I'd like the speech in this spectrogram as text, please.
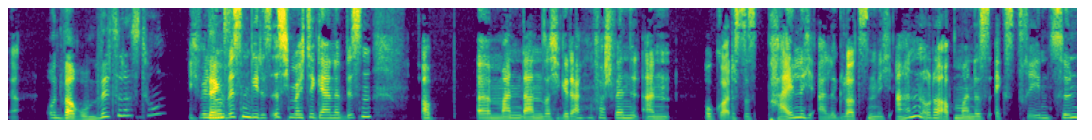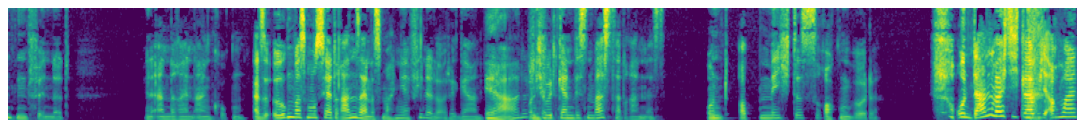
Ja. Und warum willst du das tun? Ich will Denkst- nur wissen, wie das ist. Ich möchte gerne wissen, ob äh, man dann solche Gedanken verschwendet an, oh Gott, ist das peinlich, alle glotzen mich an, oder ob man das extrem zündend findet. wenn andere einen angucken. Also irgendwas muss ja dran sein, das machen ja viele Leute gern. Ja, das Und ich würde gern wissen, was da dran ist. Und ob mich das rocken würde. Und dann möchte ich, glaube ich, auch mal,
